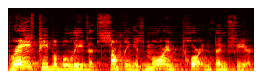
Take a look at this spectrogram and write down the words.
brave people believe that something is more important than fear.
